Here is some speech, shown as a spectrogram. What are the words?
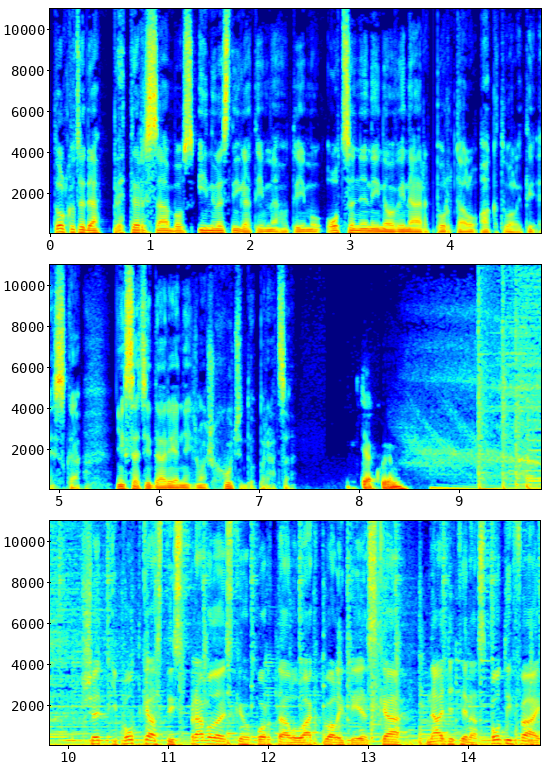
Toľko teda Peter Sábo z investigatívneho týmu, ocenený novinár portálu Aktuality.sk. Nech sa ti darí a nech máš chuť do práce. Ďakujem. Všetky podcasty z pravodajského portálu Aktuality.sk nájdete na Spotify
